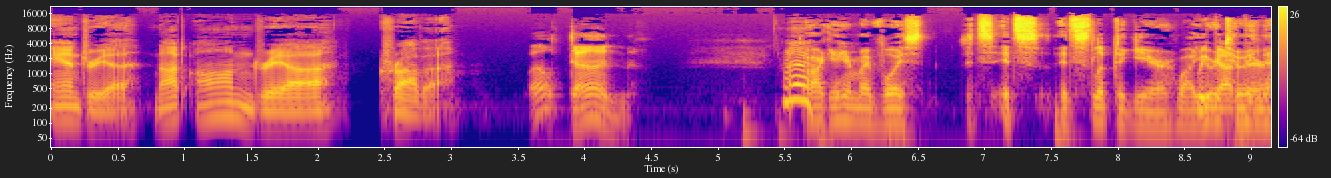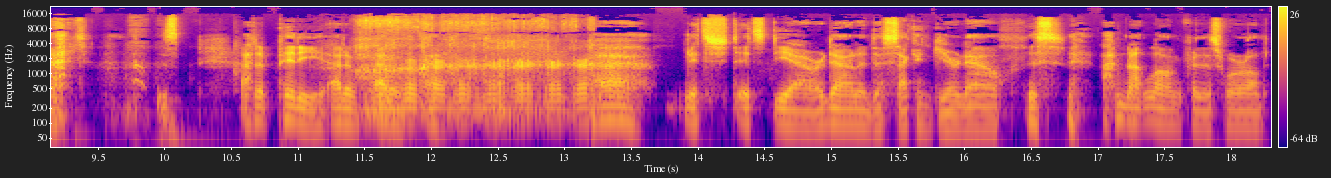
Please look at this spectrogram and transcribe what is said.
Andrea, not Andrea Krava. Well done. Oh, I can hear my voice. It's it's it's slipped a gear while We you were doing there. that. Out of pity, out of out of. Ah, it's it's yeah, we're down into second gear now. This I'm not long for this world.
